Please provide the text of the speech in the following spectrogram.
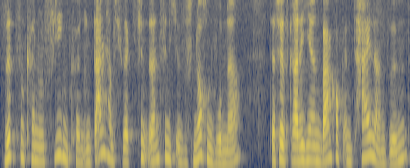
sitzen können und fliegen können. Und dann habe ich gesagt, find, dann finde ich, ist es noch ein Wunder, dass wir jetzt gerade hier in Bangkok in Thailand sind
